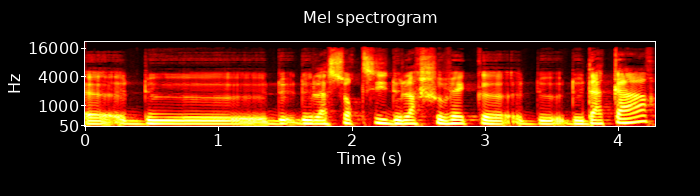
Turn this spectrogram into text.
euh, de, de, la sortie de l'archevêque de, Dakar,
